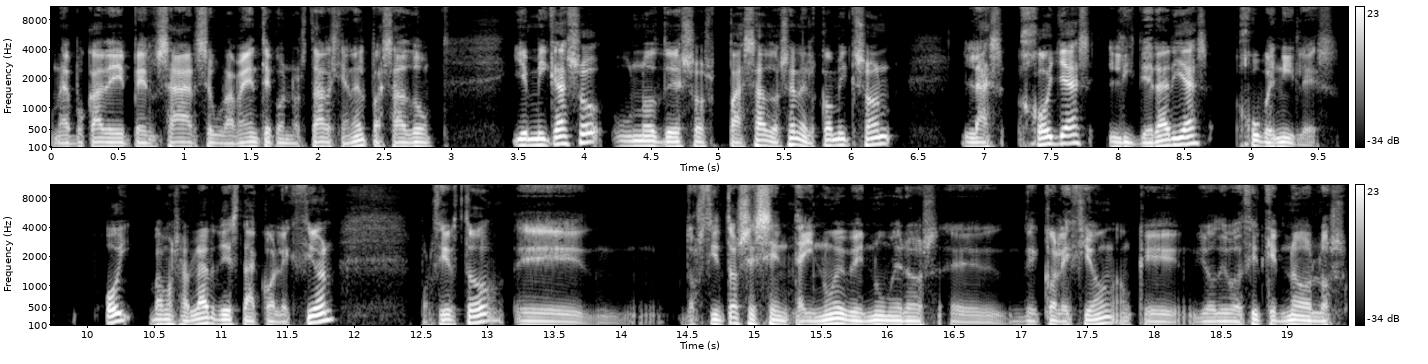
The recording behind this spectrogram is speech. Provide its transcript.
una época de pensar seguramente con nostalgia en el pasado. Y en mi caso, uno de esos pasados en el cómic son las joyas literarias juveniles. Hoy vamos a hablar de esta colección. Por cierto, 269 eh, números eh, de colección, aunque yo debo decir que no los,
